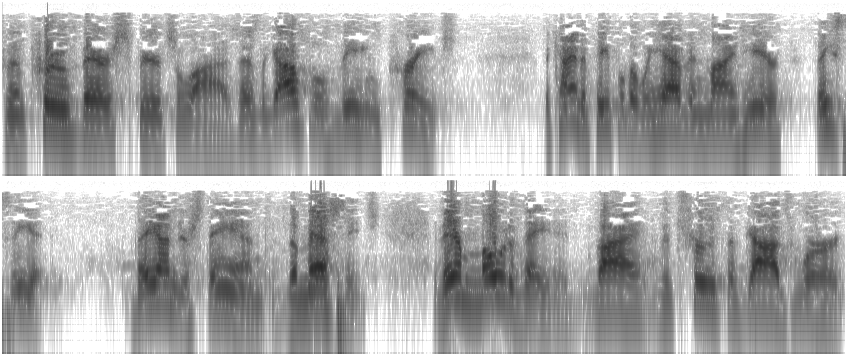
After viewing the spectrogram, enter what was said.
to improve their spiritual lives. As the gospel is being preached, the kind of people that we have in mind here, they see it. They understand the message. They're motivated by the truth of God's Word.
